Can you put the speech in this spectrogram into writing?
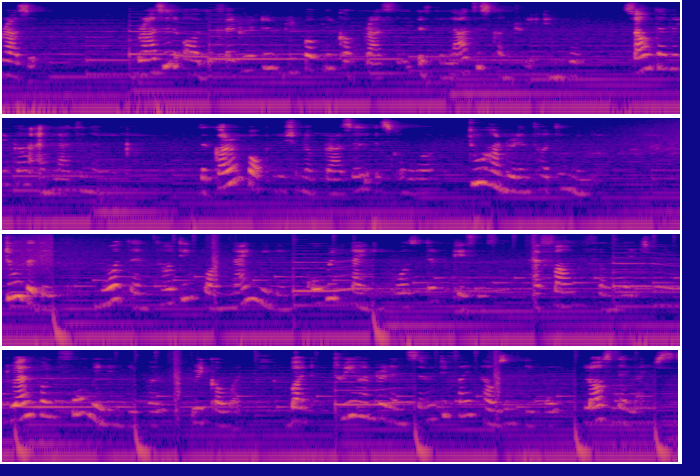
Brazil. Brazil or the Federative Republic of Brazil is the largest country in both South America and Latin America. The current population of Brazil is over 213 million. To the date, more than 13.9 million COVID 19 positive cases have found, from which 12.4 million people recovered, but 375,000 people lost their lives.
